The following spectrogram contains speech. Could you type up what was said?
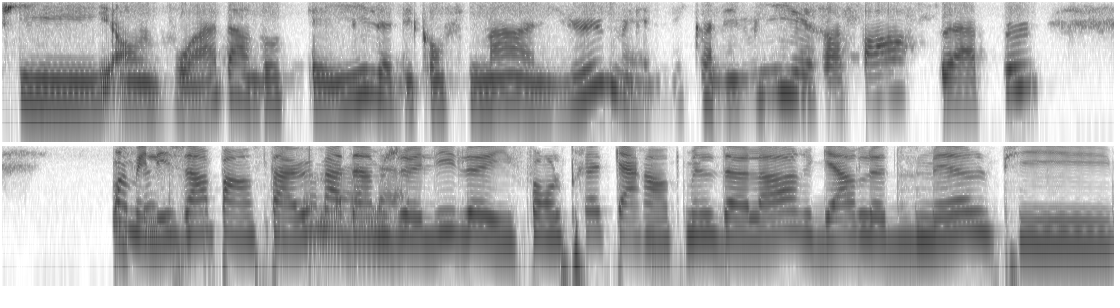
Puis on le voit dans d'autres pays, le déconfinement a lieu, mais l'économie repart peu à peu. Oui, mais les gens pensent à eux, Madame Jolie, là, ils font le prêt de 40 000 ils gardent le 10 000 puis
